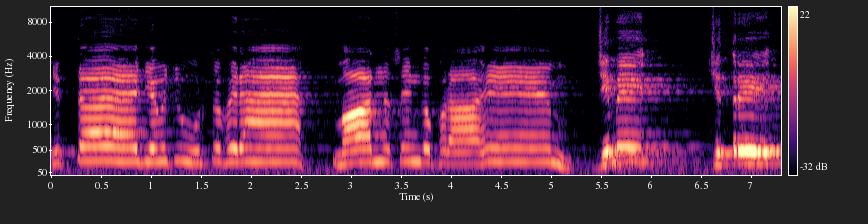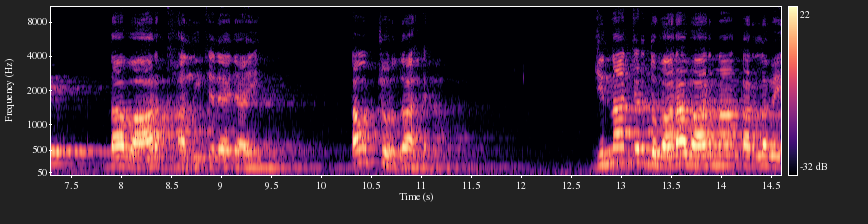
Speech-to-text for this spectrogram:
ਚਿੱਤੈ ਜਿਮ ਝੂਰਤ ਫਿਰੈ ਮਾਰਨ ਸਿੰਘ ਫਰਾਹੇ ਜਿਵੇਂ ਚਿੱਤਰੇ ਦਾ ਵਾਰ ਖਾਲੀ ਚਲਿਆ ਜਾਏ ਤਾਂ ਉਹ ਝੁਰਦਾ ਹੈ। ਜਿੰਨਾ ਚਿਰ ਦੁਬਾਰਾ ਵਾਰ ਨਾ ਕਰ ਲਵੇ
